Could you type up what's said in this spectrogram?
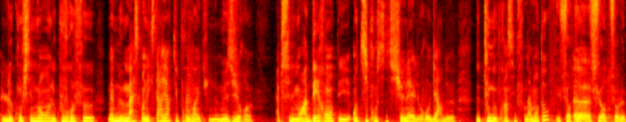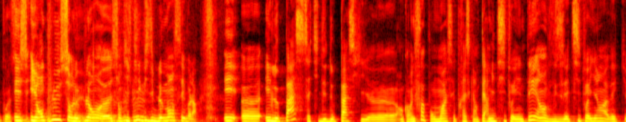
le confinement, le couvre-feu, même le masque en extérieur, qui pour moi est une mesure euh, absolument aberrante et anticonstitutionnelle au regard de, de tous nos principes fondamentaux. Et surtout Euh, absurde sur le poisson. Et, et en plus, sur le plan euh, scientifique, visiblement, c'est voilà. Et, euh, et le pass, cette idée de pass qui, encore une fois, pour moi, c'est presque un permis de citoyenneté. hein. Vous êtes citoyen avec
